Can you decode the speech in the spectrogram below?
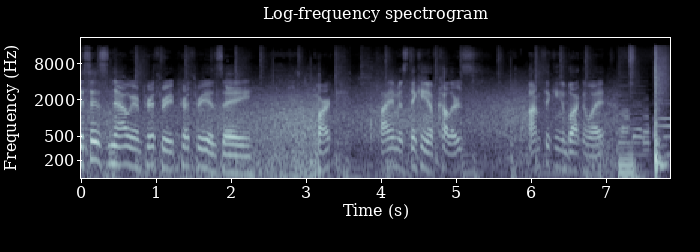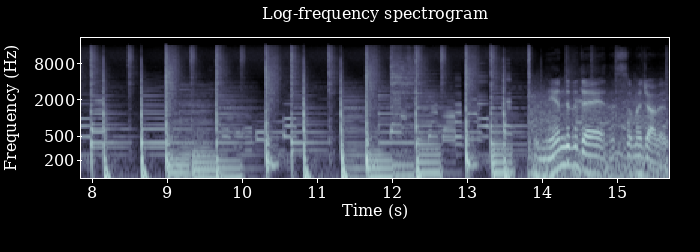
This is now we're in Pier 3. Pier 3 is a park. I am is thinking of colors. I'm thinking of black and white. In the end of the day, this is what my job is.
